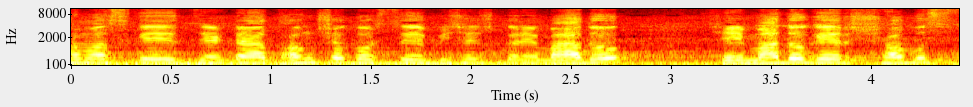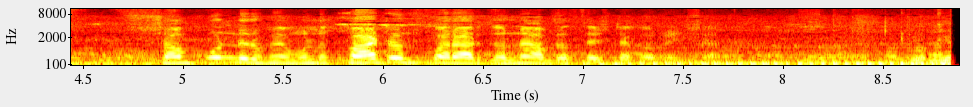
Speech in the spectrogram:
সমাজকে যেটা ধ্বংস করছে, বিশেষ করে মাদক, সেই মাদকের সবুজ, সম্পূর্ণরূপে পাঠন করার জন্য আমরা চেষ্টা করব ইনশাআল্লাহ।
